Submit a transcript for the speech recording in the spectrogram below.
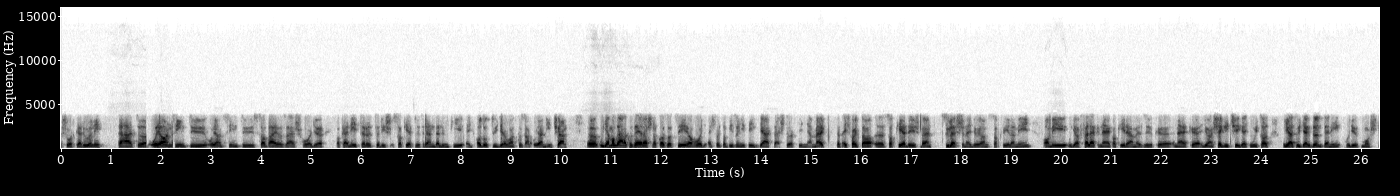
sor kerülni, tehát olyan szintű, olyan szintű szabályozás, hogy akár négyszer-ötször is szakértőt rendelünk ki egy adott ügyre vonatkozóan, olyan nincsen. Ugye magának az eljárásnak az a célja, hogy egyfajta bizonyítékgyártás történjen meg, tehát egyfajta szakkérdésben szülessen egy olyan szakvélemény, ami ugye a feleknek, a kérelmezőknek egy olyan segítséget nyújthat, hogy el tudják dönteni, hogy ők most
